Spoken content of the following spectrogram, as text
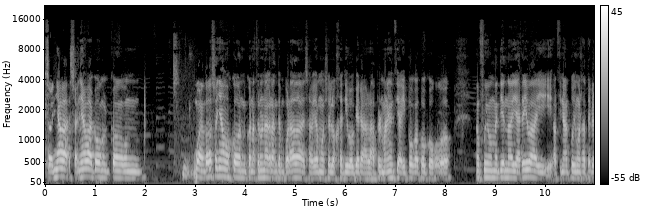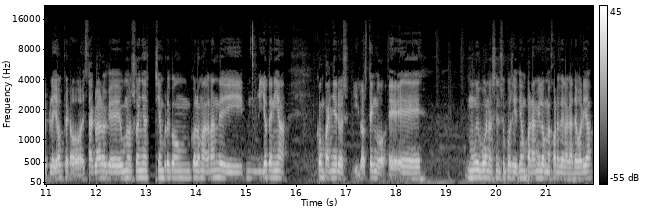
Soñaba, soñaba con, con- Bueno, todos soñamos con, con hacer una gran temporada. Sabíamos el objetivo que era la permanencia y poco a poco nos fuimos metiendo ahí arriba y al final pudimos hacer el playoff. Pero está claro que uno sueña siempre con, con lo más grande y, yo tenía compañeros y los tengo eh, muy buenos en su posición, para mí los mejores de la categoría.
